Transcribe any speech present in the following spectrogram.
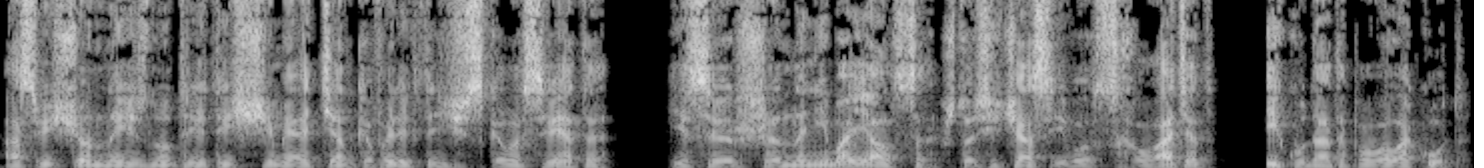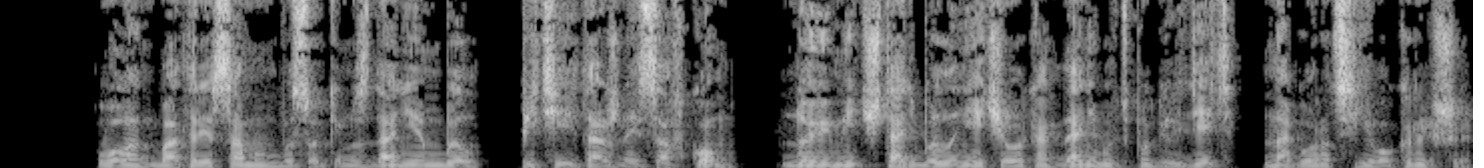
освещенный изнутри тысячами оттенков электрического света, и совершенно не боялся, что сейчас его схватят и куда-то поволокут. В Улан-Баторе самым высоким зданием был пятиэтажный совком, но и мечтать было нечего когда-нибудь поглядеть на город с его крыши.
